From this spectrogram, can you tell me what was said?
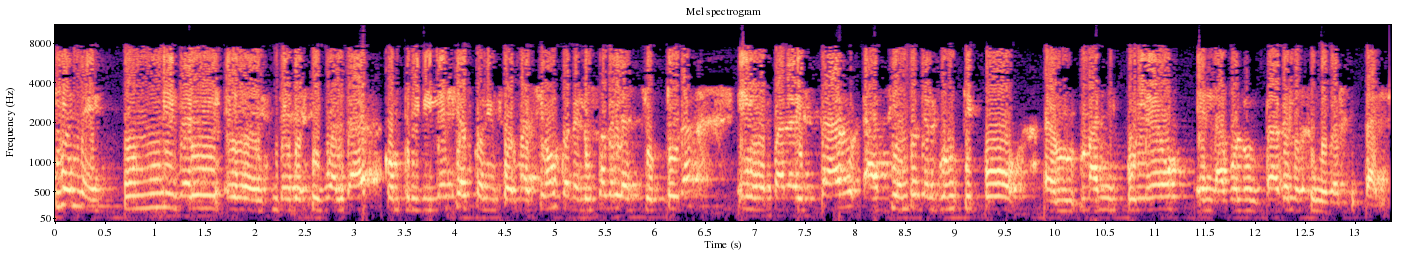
tiene un nivel eh, de desigualdad con privilegios, con información, con el uso de la estructura eh, para estar haciendo de algún tipo um, manipuleo en la voluntad de los universitarios.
